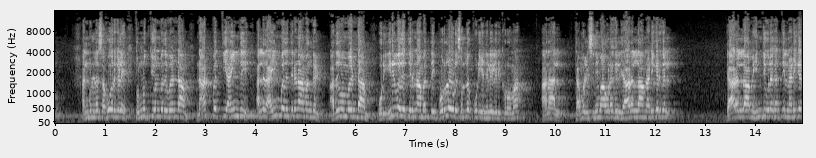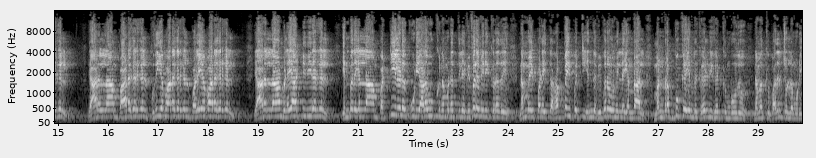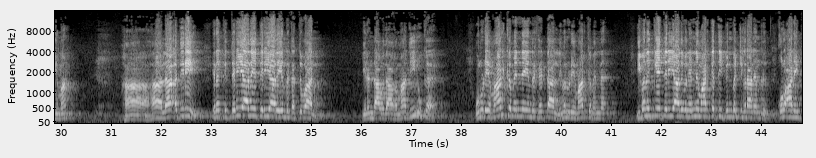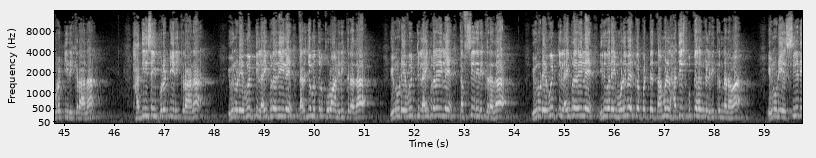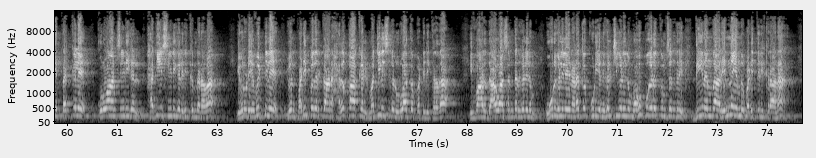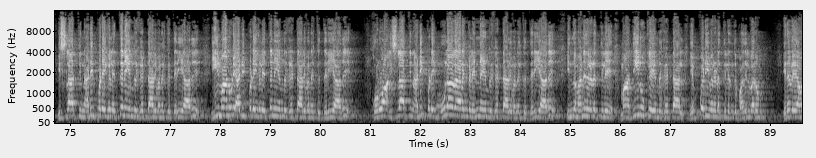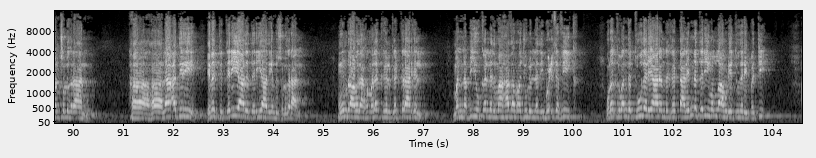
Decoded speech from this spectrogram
அன்புள்ள சகோதரர்களே தொண்ணூத்தி ஒன்பது வேண்டாம் நாற்பத்தி ஐந்து அல்லது ஐம்பது திருநாமங்கள் அதுவும் வேண்டாம் ஒரு இருபது திருநாமத்தை பொருளோடு சொல்லக்கூடிய நிலையில் இருக்கிறோமா? ஆனால் தமிழ் சினிமா உலகில் யாரெல்லாம் நடிகர்கள்? யாரெல்லாம் ஹிந்தி உலகத்தில் நடிகர்கள்? யாரெல்லாம் பாடகர்கள் புதிய பாடகர்கள் பழைய பாடகர்கள் யாரெல்லாம் விளையாட்டு வீரர்கள் என்பதையெல்லாம் பட்டியலிடக்கூடிய அளவுக்கு நம்மிடத்திலே விவரம் இருக்கிறது. நம்மை படைத்த ரப்பை பற்றி எந்த விவரமும் இல்லை என்றால் மண் ரப்புக்க என்று கேள்வி கேட்கும் போது நமக்கு பதில் சொல்ல முடியுமா? ஹா ஹா அதிரி. எனக்கு தெரியாதே தெரியாதே என்று கத்துவான். இரண்டாவதாக மா தீனுக்க? உன்னுடைய மார்க்கம் என்ன? என்று கேட்டால் இவனுடைய மார்க்கம் என்ன? இவனுக்கே தெரியாது இவன் என்ன மார்க்கத்தை பின்பற்றுகிறான் என்று குர்ஆனை புரட்டி இருக்கிறானா ஹதீஸை புரட்டி இருக்கிறானா இவனுடைய வீட்டு லைப்ரரியிலே தர்ஜமத்துல் குர்ஆன் இருக்கிறதா? இவனுடைய வீட்டு லைப்ரரியிலே தப்சீர் இருக்கிறதா? இவனுடைய வீட்டு லைப்ரரியிலே இதுவரை மொழிபெயர்க்கப்பட்ட தமிழ் ஹதீஸ் புத்தகங்கள் இருக்கின்றனவா? இவனுடைய சீடி ட்ரக்கிலே குர்ஆன் சீடிகள் ஹதீஸ் சீடிகள் இருக்கின்றனவா? இவனுடைய வீட்டிலே இவன் படிப்பதற்கான ஹல்காக்கள் மஜிலிசுகள் உருவாக்கப்பட்டிருக்கிறதா? இவ்வாறு தாவா சென்டர்களிலும் ஊர்களிலே நடக்கக்கூடிய நிகழ்ச்சிகளிலும் வகுப்புகளுக்கும் சென்று தீன் என்றால் என்ன என்று படித்திருக்கிறானா? இஸ்லாத்தின் அடிப்படைகள் எத்தனை என்று கேட்டால் இவனுக்கு தெரியாது. ஈமானுடைய அடிப்படைகள் எத்தனை என்று கேட்டால் இவனுக்கு தெரியாது. குர்வா இஸ்லாத்தின் அடிப்படை மூலாதாரங்கள் என்ன என்று கேட்டால் இவனுக்கு தெரியாது. இந்த மனிதனிடத்திலே மா தீனுக்க என்று கேட்டால் எப்படி இவனிடத்திலிருந்து பதில் வரும்? எனவே அவன் சொல்லுகிறான் "ஹா, லா அதிரி. எனக்கு தெரியாது தெரியாது என்று சொல்கிறான். மூன்றாவதாக மலக்குகள் கேட்கிறார்கள் மன் நபியுக்க அல்லது மஹாதர் ரஜுல் அல்லது புஇஸ ஃபீக்? உனக்கு வந்த தூதர் யார் என்று கேட்டால் என்ன தெரியும் அல்லாஹுடைய தூதரை பற்றி?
